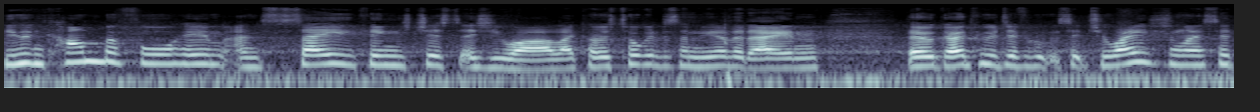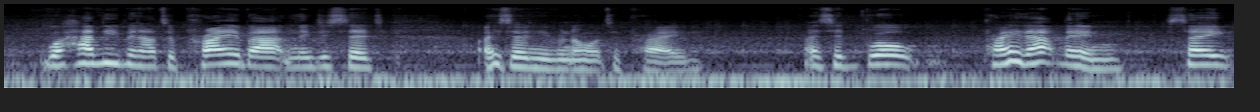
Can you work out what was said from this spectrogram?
You can come before Him and say things just as you are. Like I was talking to someone the other day, and they were going through a difficult situation. And I said, Well, have you been able to pray about? It? And they just said, I don't even know what to pray. I said, Well, pray that then. Say,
